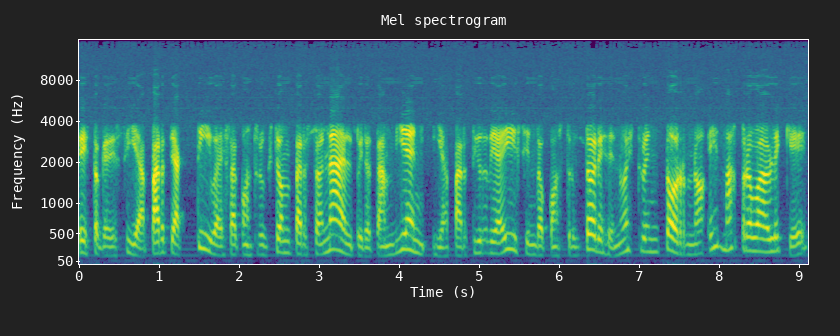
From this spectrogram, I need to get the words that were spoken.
esto que decía, parte activa esa construcción personal, pero también, y a partir de ahí, siendo constructores de nuestro entorno, es más probable que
